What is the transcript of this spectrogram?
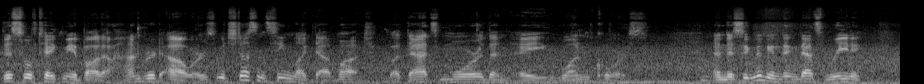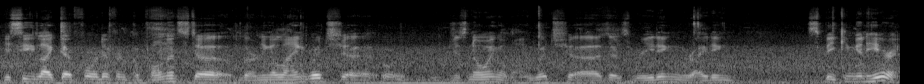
This will take me about a hundred hours, which doesn't seem like that much, but that's more than a one course. And the significant thing that's reading. You see, like there are four different components to learning a language, uh, or just knowing a language. Uh, there's reading, writing, speaking, and hearing.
